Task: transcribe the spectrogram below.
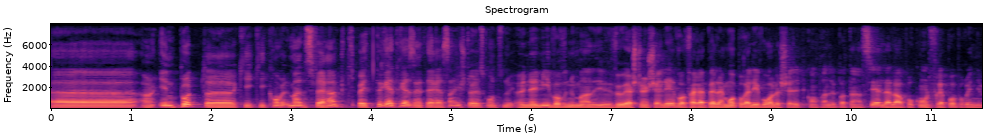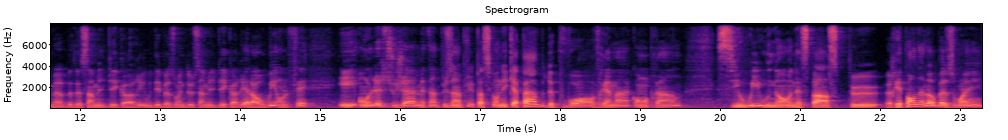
euh, un input euh, qui, est- complètement différent puis qui peut être très, très intéressant et je te laisse continuer. Un ami va vous demander, veut acheter un chalet, va faire appel à moi pour aller voir le chalet et comprendre le potentiel. Alors pourquoi on ne le ferait pas pour un immeuble de 100 000 pieds carrés ou des besoins de 200 000 pieds carrés? Alors oui, on le fait et on le suggère maintenant de plus en plus parce qu'on est capable de pouvoir vraiment comprendre si oui ou non un espace peut répondre à leurs besoins,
